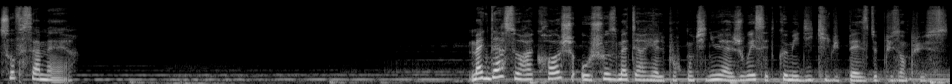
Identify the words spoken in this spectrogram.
sauf sa mère. Magda se raccroche aux choses matérielles pour continuer à jouer cette comédie qui lui pèse de plus en plus.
